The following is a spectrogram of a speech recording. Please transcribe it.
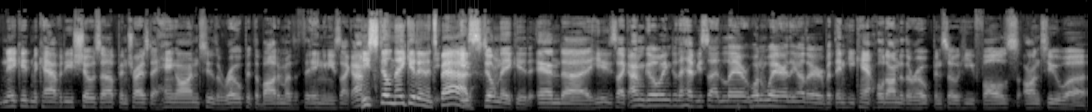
naked Macavity shows up and tries to hang on to the rope at the bottom of the thing, and he's like, "I'm." He's still naked and it's bad. He's still naked, and uh, he's like, "I'm going to the Heaviside layer, one way or the other." But then he can't hold on to the rope, and so he falls onto uh,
